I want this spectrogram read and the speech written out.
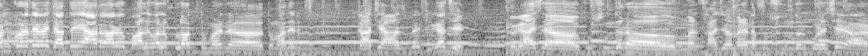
অন করে দেবে যাতে আরও আরও ভালো ভালো ব্লগ তোমার তোমাদের কাছে আসবে ঠিক আছে? তো গাছ খুব সুন্দর মানে সাঁজবা মেলাটা খুব সুন্দর পড়েছে আর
